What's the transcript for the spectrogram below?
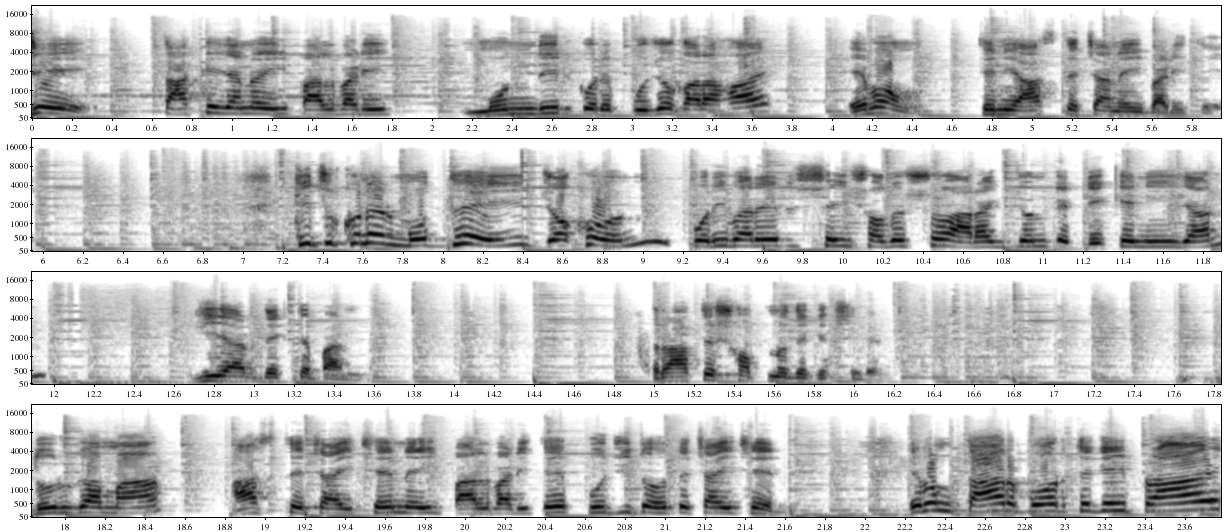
যে তাকে যেন এই পালবাড়ির মন্দির করে পুজো করা হয় এবং তিনি আসতে চান এই বাড়িতে। কিছুক্ষণের মধ্যেই যখন পরিবারের সেই সদস্য আরেকজনকে ডেকে নিয়ে যান, গিয়ে আর দেখতে পান রাতে স্বপ্ন দেখেছিলেন। দুর্গা মা আসতে চাইছেন, এই পালবাড়িতে পূজিত হতে চাইছেন এবং তারপর থেকেই প্রায়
